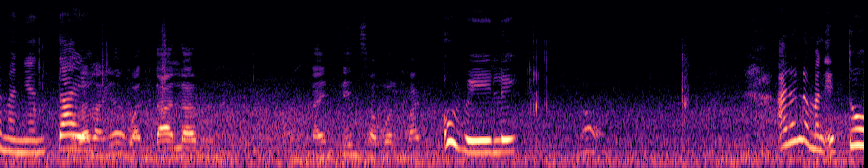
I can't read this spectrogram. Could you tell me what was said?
naman yan, tay? Wala lang yan. One dollar 19 sa Walmart. Oh, really? Oh. Ano naman ito?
